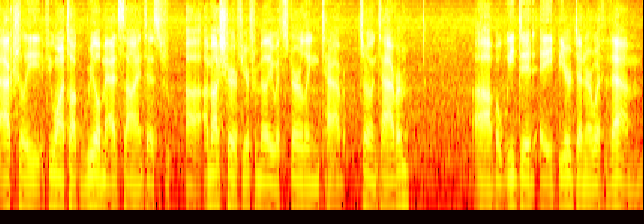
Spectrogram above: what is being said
actually, if you want to talk real mad scientists, uh, I'm not sure if you're familiar with Sterling Tav- Sterling Tavern, uh, but we did a beer dinner with them,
